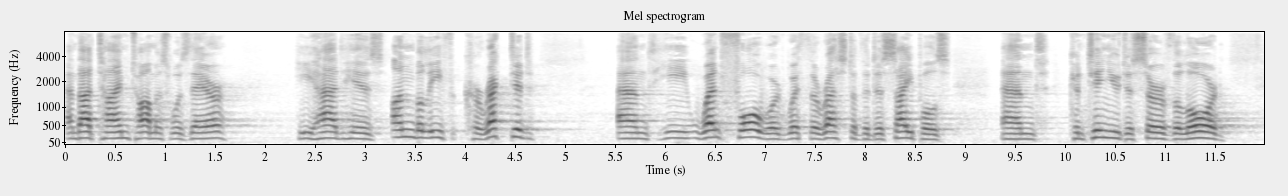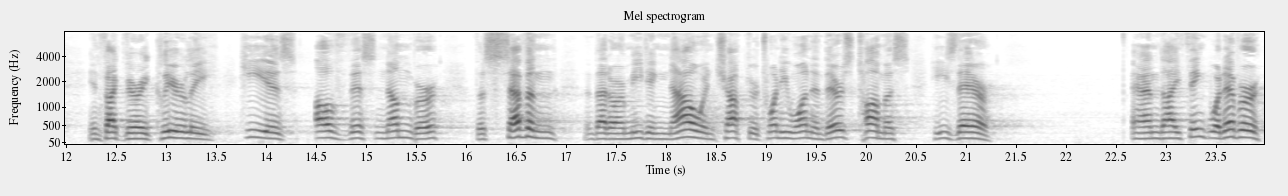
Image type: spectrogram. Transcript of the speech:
And that time Thomas was there. He had his unbelief corrected and he went forward with the rest of the disciples and continue to serve the Lord. In fact, very clearly, he is of this number, the seven that are meeting now in chapter 21, and there's Thomas, he's there. And I think whatever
